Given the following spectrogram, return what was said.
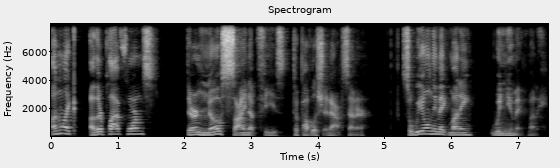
Unlike other platforms, there are no sign-up fees to publish an App Center. So we only make money when you make money.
